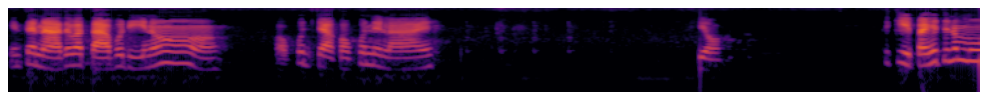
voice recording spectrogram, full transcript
เห็นแต่หนาแต่ว่าตาบดีเนาะขอบคุณจากขอบคุณในหลายเดี๋ยว กี้ไปเฮ็ดแต่น้ำหมู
